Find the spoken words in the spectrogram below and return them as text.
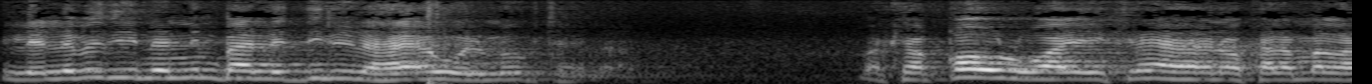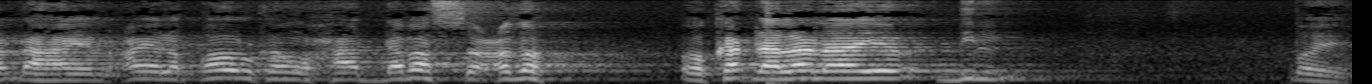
ila labadiina nin baa la dili lahaa awel maogtahay marka qowl waayo ikraahan oo kale ma la dhahayo maxaa yeele qowlkan waxaa daba socdo oo ka dhalanayo dil. Ayb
